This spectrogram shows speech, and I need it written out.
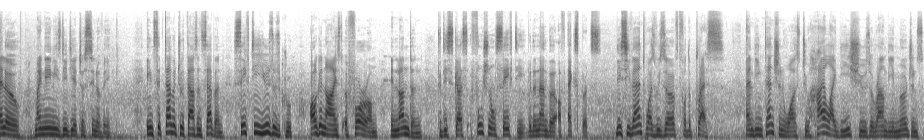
Hello, my name is Didier Čosinovic. In September 2007, Safety Users Group organized a forum in London to discuss functional safety with a number of experts. This event was reserved for the press and the intention was to highlight the issues around the emergence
